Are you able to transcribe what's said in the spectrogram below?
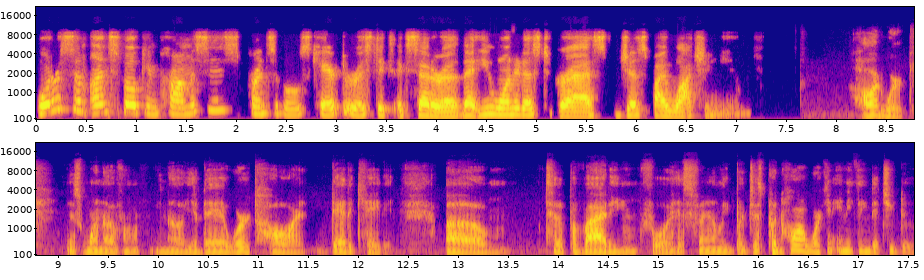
What are some unspoken promises, principles, characteristics, etc., that you wanted us to grasp just by watching you? hard work is one of them. You know, your dad worked hard, dedicated um, to providing for his family, but just putting hard work in anything that you do.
